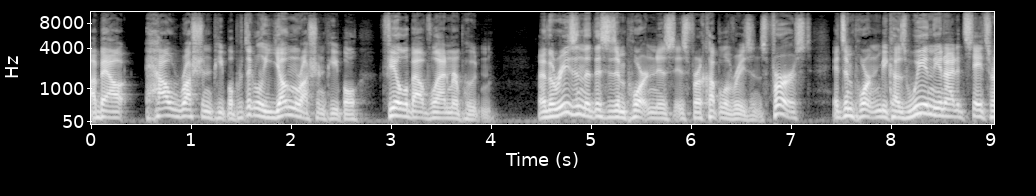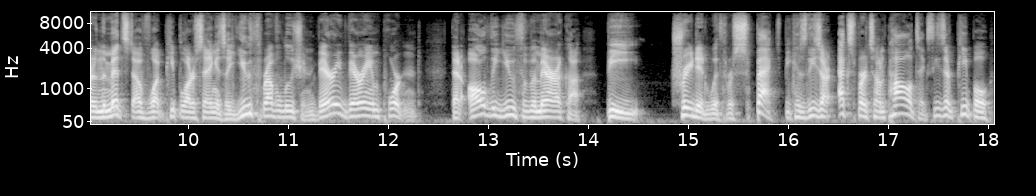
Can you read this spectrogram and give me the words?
about how Russian people, particularly young Russian people, feel about Vladimir Putin. And the reason that this is important is, is for a couple of reasons. First, it's important because we in the United States are in the midst of what people are saying is a youth revolution. Very, very important that all the youth of America be treated with respect because these are experts on politics. These are people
